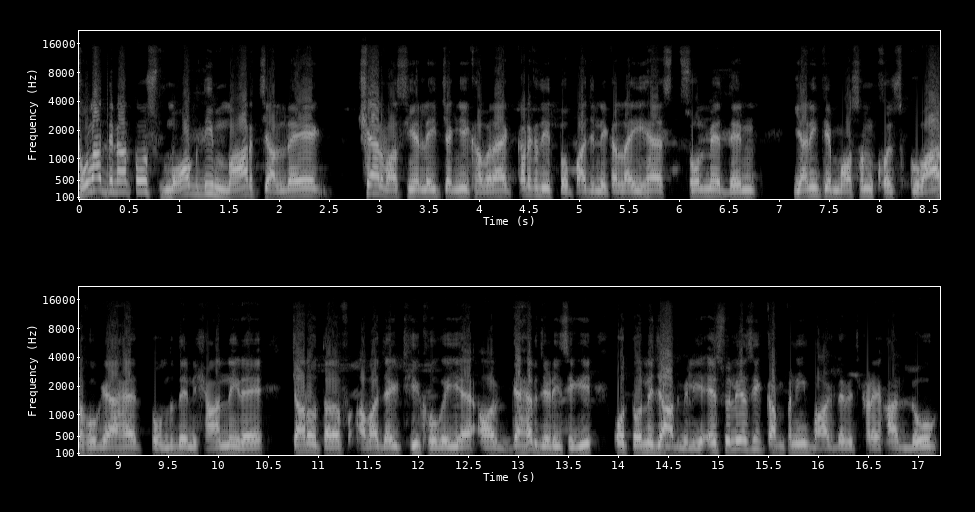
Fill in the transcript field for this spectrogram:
16 ਦਿਨਾਂ ਤੋਂ ਸਮੌਗ ਦੀ ਮਾਰ ਚੱਲ ਰਹੇ ਸ਼ਹਿਰ ਵਾਸੀਆਂ ਲਈ ਚੰਗੀ ਖਬਰ ਹੈ। ਕੜਕ ਦੀ ਧੁੱਪ ਅੱਜ ਨਿਕਲ ਆਈ ਹੈ। 16ਵੇਂ ਦਿਨ ਯਾਨੀ ਕਿ ਮੌਸਮ ਖੁਸ਼ਗਵਾਰ ਹੋ ਗਿਆ ਹੈ। ਧੁੰਦ ਦੇ ਨਿਸ਼ਾਨ ਨਹੀਂ ਰਹੇ। ਚਾਰੋਂ ਤਰਫ ਆਵਾਜਾਈ ਠੀਕ ਹੋ ਗਈ ਹੈ ਔਰ ਗਹਿਰ ਜਿਹੜੀ ਸੀਗੀ ਉਹ ਤੋਂ ਨਿਜਾਤ ਮਿਲੀ ਹੈ। ਇਸ ਵੇਲੇ ਅਸੀਂ ਕੰਪਨੀ ਬਾਗ ਦੇ ਵਿੱਚ ਖੜੇ ਹਾਂ। ਲੋਕ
